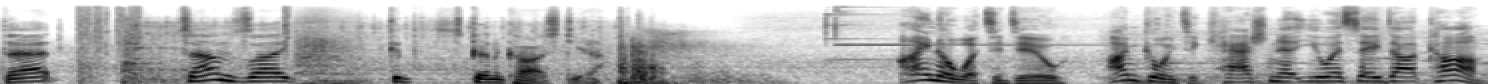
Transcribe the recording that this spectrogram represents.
That sounds like it's gonna cost you. I know what to do. I'm going to cashnetusa.com.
